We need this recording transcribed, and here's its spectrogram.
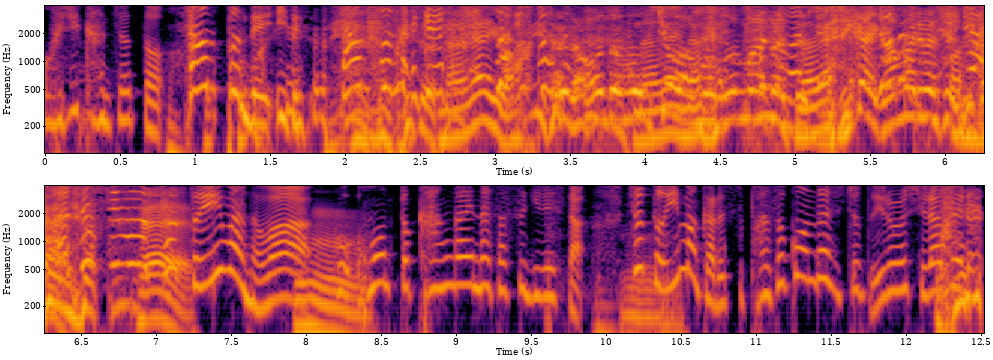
お時間ちょっと3分でいいです。3分だけ。長いわ。本当もう今日はもうまだ次回頑張りましょう。いや私もちょっと今のは、うん。こう本当考えなさすぎでした、ちょっと今からちょっとパソコン出しちょっといろいろ調べるん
